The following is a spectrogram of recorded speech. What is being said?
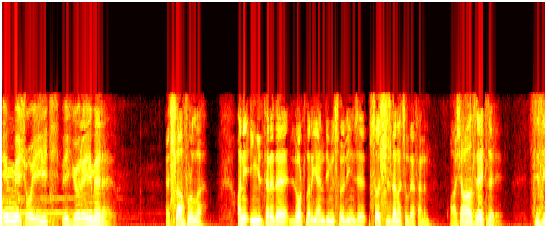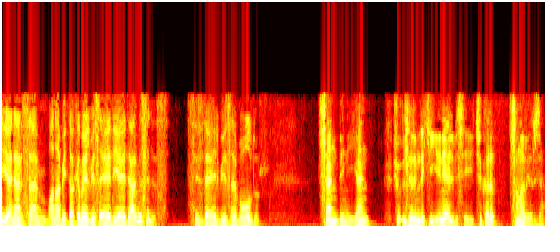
Kimmiş o yiğit bir göreyim hele. Estağfurullah. Hani İngiltere'de lordları yendiğimi söyleyince söz sizden açıldı efendim. Paşa hazretleri, sizi yenersem bana bir takım elbise hediye eder misiniz? Sizde elbise boldur. Sen beni yen, şu üzerimdeki yeni elbiseyi çıkarıp sana vereceğim.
